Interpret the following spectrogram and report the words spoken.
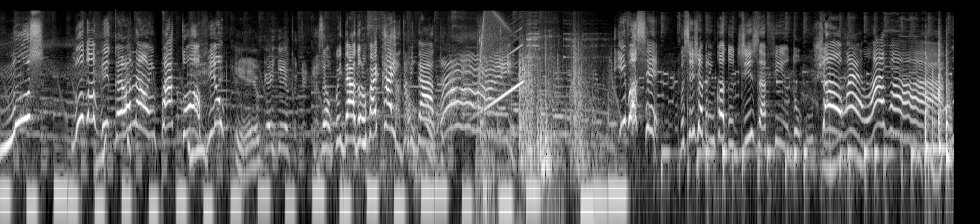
Mus? Ludovico ganhou não, empatou, viu? Eu ganhei! Não, cuidado, não vai cair, cuidado. E você? Você já brincou do desafio do O Chão é Lava?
